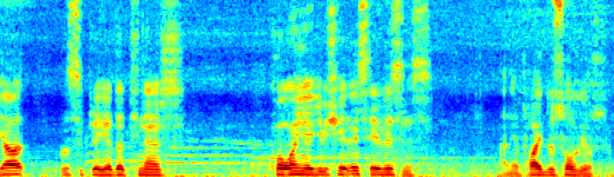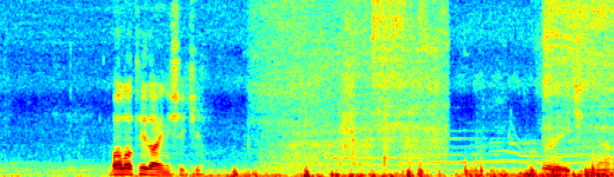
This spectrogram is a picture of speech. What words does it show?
yağlı sprey ya da tiner, kolonya gibi şeyler sevebilirsiniz. Hani faydası oluyor. Balatayı da aynı şekil. Böyle içinden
